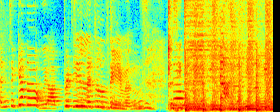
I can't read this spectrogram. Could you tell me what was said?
And together we are Pretty Little Demons. Does he love me? Does he not? Does he love me?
